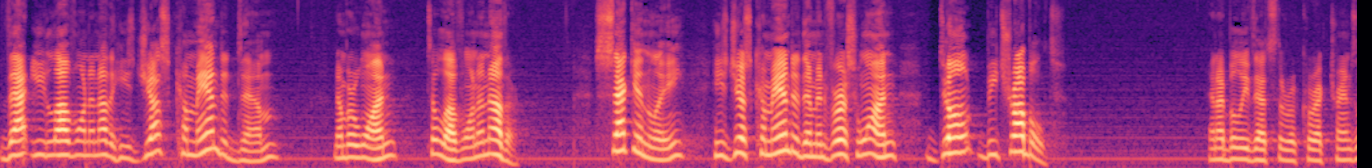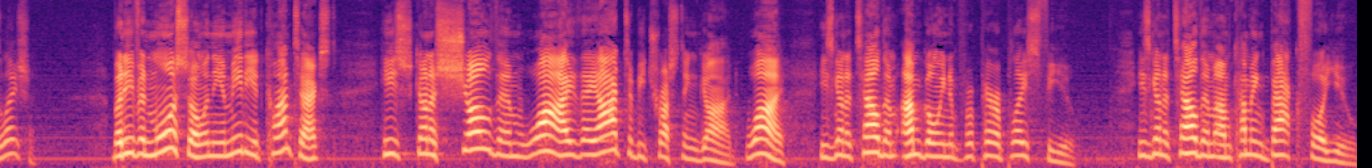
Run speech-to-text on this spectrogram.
that ye love one another. He's just commanded them, number one, to love one another. Secondly, he's just commanded them in verse 1 don't be troubled. And I believe that's the correct translation. But even more so, in the immediate context, he's going to show them why they ought to be trusting God. Why? He's going to tell them, I'm going to prepare a place for you. He's going to tell them, I'm coming back for you.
